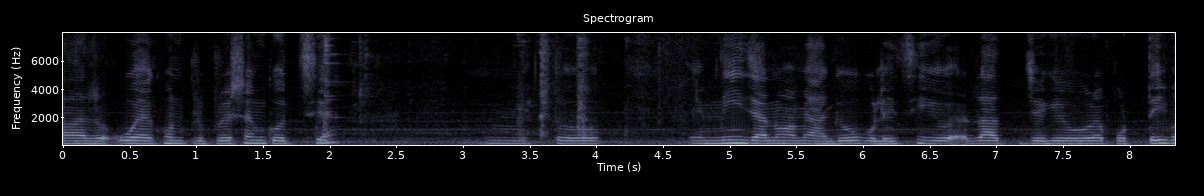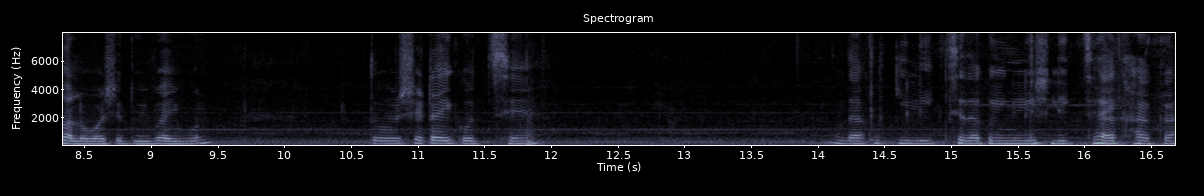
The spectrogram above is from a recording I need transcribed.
আর ও এখন প্রিপারেশান করছে। তো এমনিই জানো আমি আগেও বলেছি, রাত জেগে ওরা পড়তেই ভালোবাসে দুই ভাই বোন তো সেটাই করছে। দেখো কি লিখছে, দেখো ইংলিশ লিখছে একা একা।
